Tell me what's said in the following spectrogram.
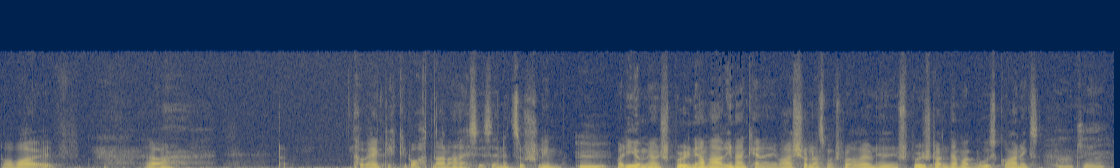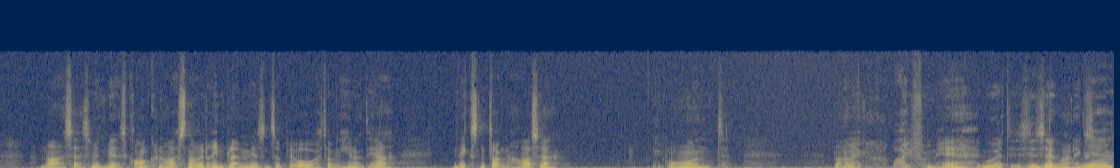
Da war ich, ja, da habe ich eigentlich gedacht, nein, nein, es ist ja nicht so schlimm. Weil ich habe mich an Spiel nicht mehr erinnern können. Ich weiß schon, dass man gespielt aber ich habe nicht im Spielstand nicht mehr gewusst, gar nichts. Okay. Dann sind sie mit mir ins Krankenhaus, dann habe ich drin bleiben müssen zur Beobachtung hin und her. Nächsten Tag nach Hause. Und dann habe ich gedacht, wow, ich fühle mich eh gut, das ist ja gar nichts. Ja.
